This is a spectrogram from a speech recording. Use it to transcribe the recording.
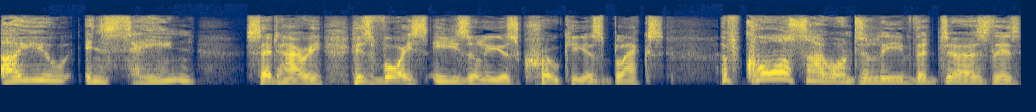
Are you insane? said Harry, his voice easily as croaky as Black's. Of course I want to leave the Dursleys.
